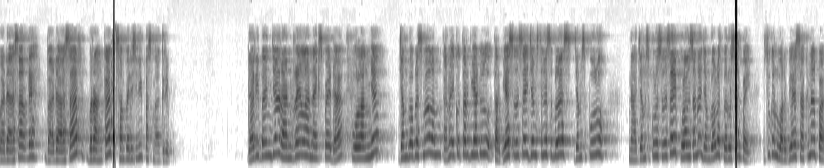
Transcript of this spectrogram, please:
Bada asar deh, bada asar berangkat sampai di sini pas maghrib. Dari Banjaran rela naik sepeda, pulangnya jam 12 malam karena ikut tarbiyah dulu. Tarbiyah selesai jam setengah 11, jam 10. Nah jam 10 selesai, pulang sana jam 12 baru sampai. Itu kan luar biasa. Kenapa?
